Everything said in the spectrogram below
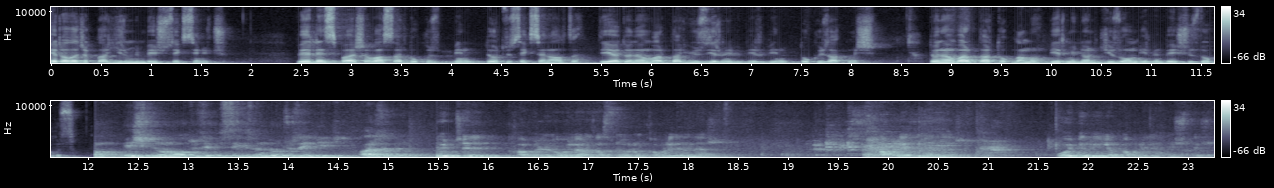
Yer alacaklar 20.583. Verilen sipariş avansları 9.486. Diğer dönem varlıklar 121.960. Dönem varlıklar toplamı 1.211.509. 5.678.452 arz ederim. Bütçenin kabulünü oylarınıza sunuyorum. Kabul edenler, kabul etmeyenler oy birliğiyle kabul edilmiştir.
